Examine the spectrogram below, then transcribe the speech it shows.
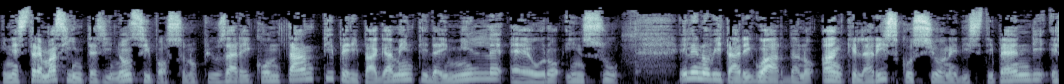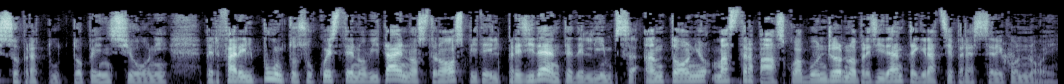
In estrema sintesi non si possono più usare i contanti per i pagamenti dai 1000 euro in su. E le novità riguardano anche la riscossione di stipendi e soprattutto pensioni. Per fare il punto su queste novità il nostro ospite è il presidente dell'Inps, Antonio Mastrapasqua. Buongiorno Presidente, grazie per essere con noi.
